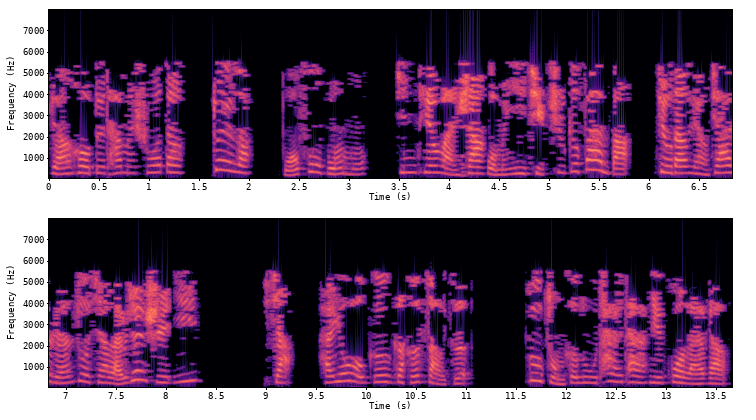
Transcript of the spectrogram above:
然后对他们说道：“对了，伯父伯母，今天晚上我们一起吃个饭吧，就当两家人坐下来认识一下。还有我哥哥和嫂子，陆总和陆太太也过来了。”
